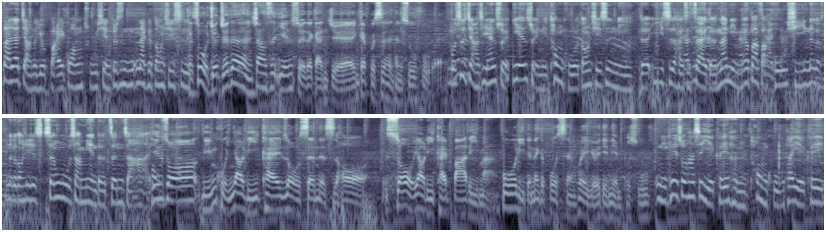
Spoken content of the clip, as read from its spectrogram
大家讲的有白光出现，就是那个东西是。可是我觉得觉得很像是淹水的感觉，应该不是很很舒服哎。不是讲淹水，淹水你痛苦的东西是你的意识还是在的，那你没有办法呼吸，那个那个东西是生物上面的挣扎。听说灵魂要离开肉身的时候，soul 要离开 body 嘛，玻璃的那个过程会有一点点不舒服。你可以说它是也可以很痛苦，它也可以，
